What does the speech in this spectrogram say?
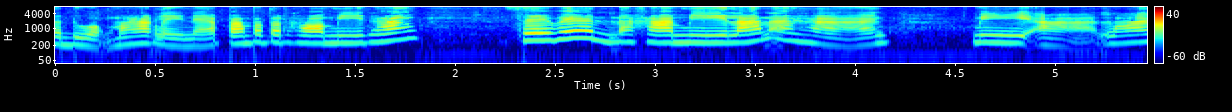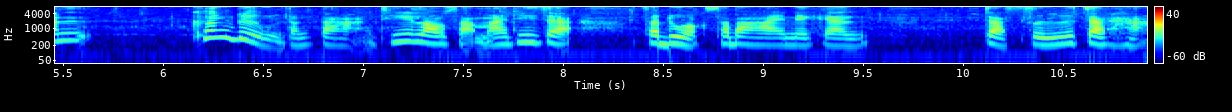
สะดวกมากเลยนะปั๊มปตทมีทั้งเซเว่นนะคะ มีร้านอาหาร มีอ่าร้านเครื่องดื่มต่างๆ ที่เราสามารถที่จะสะดวกสบายในการจัดซื้อจัดหา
